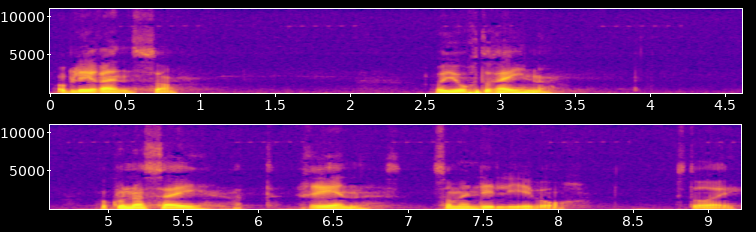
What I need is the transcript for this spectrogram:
og bli rensa og gjort reine, og kunne si at ren som en lilje i vår, står jeg.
